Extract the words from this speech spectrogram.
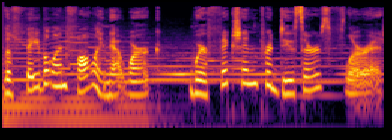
The Fable and Folly Network, where fiction producers flourish.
